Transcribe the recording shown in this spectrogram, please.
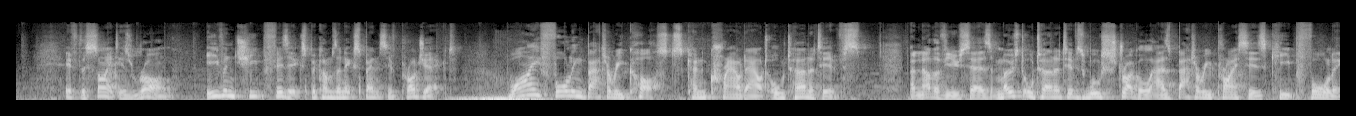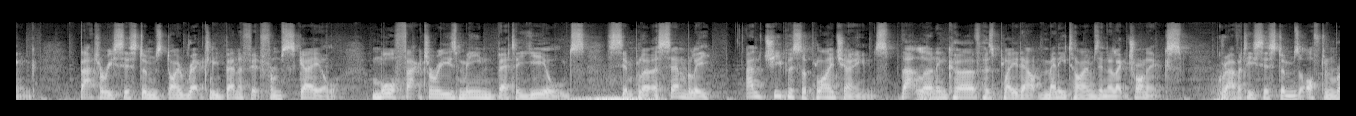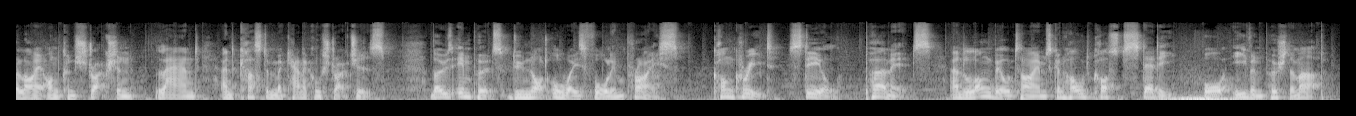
If the site is wrong, even cheap physics becomes an expensive project. Why falling battery costs can crowd out alternatives. Another view says most alternatives will struggle as battery prices keep falling. Battery systems directly benefit from scale. More factories mean better yields, simpler assembly, and cheaper supply chains. That learning curve has played out many times in electronics. Gravity systems often rely on construction, land, and custom mechanical structures. Those inputs do not always fall in price. Concrete, steel, permits, and long build times can hold costs steady, or even push them up.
